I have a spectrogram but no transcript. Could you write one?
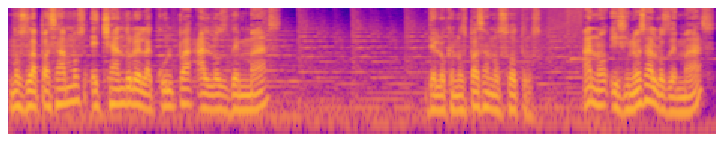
nos la pasamos echándole la culpa a los demás de lo que nos pasa a nosotros. Ah, no, y si no es a los demás,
